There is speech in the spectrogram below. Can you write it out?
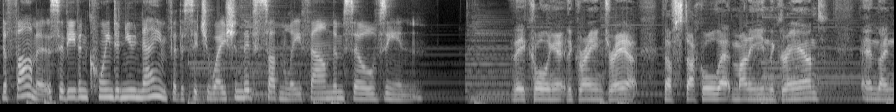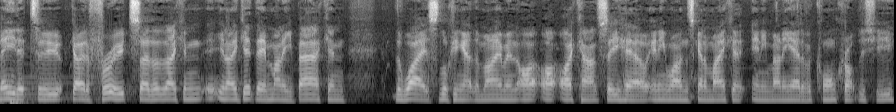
The farmers have even coined a new name for the situation they've suddenly found themselves in. They're calling it the green drought. They've stuck all that money in the ground and they need it to go to fruit so that they can, you know, get their money back. And the way it's looking at the moment, I, I, I can't see how anyone's going to make any money out of a corn crop this year.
